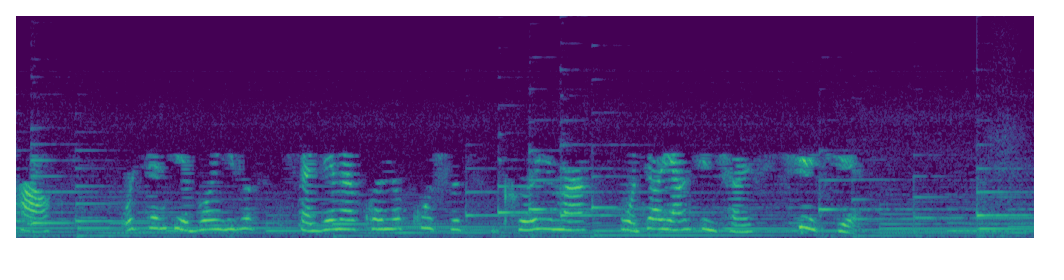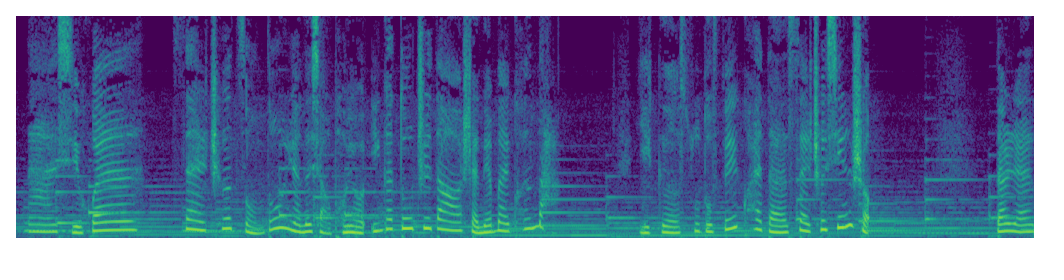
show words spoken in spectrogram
好，我想解播一个闪电麦昆的故事，可以吗？我叫杨景晨，谢谢。那喜欢《赛车总动员》的小朋友应该都知道闪电麦昆吧？一个速度飞快的赛车新手。当然，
